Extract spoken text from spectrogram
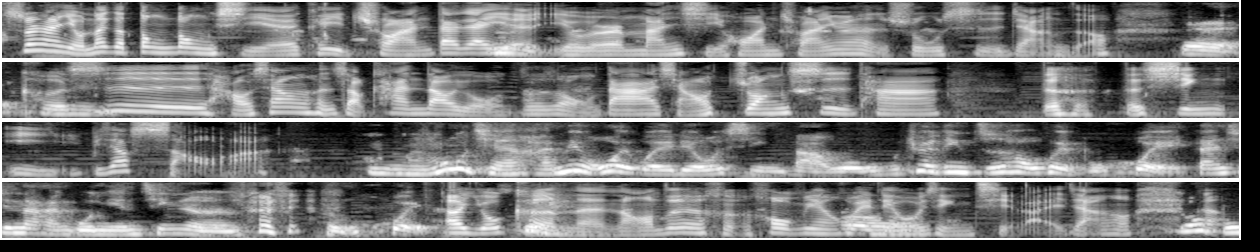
虽然有那个洞洞鞋可以穿，大家也有人蛮喜欢穿，嗯，因为很舒适这样子哦。对。可是好像很少看到有这种大家想要装饰它的 的心意，比较少啦。嗯，目前还没有蔚为流行吧，我我不确定之后会不会，但现在韩国年轻人 很会啊，有可能哦，这个很后面会流行起来这样哦，说不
